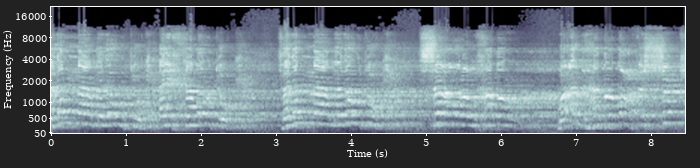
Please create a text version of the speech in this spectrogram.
فلما بلوتك أي اختبرتك فلما بلوتك سار الخبر وأذهب ضعف الشك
